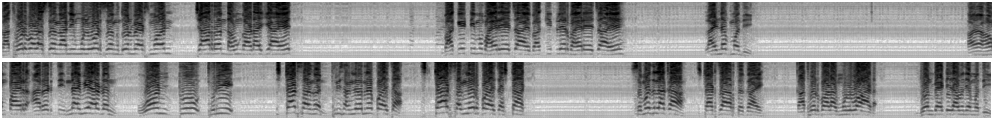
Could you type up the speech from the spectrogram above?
काथवडवाडा संघ आणि मुलवड संघ दोन बॅट्समन चार रन धावून काढायचे आहेत. बाकी टीम बाहेर यायचा आहे बाकी प्लेअर बाहेर यायचा आहे. लाईनअपमध्ये अंपायर आरडती नाही मी आरडन. वन टू थ्री स्टार्ट सांगन. थ्री सांगल्यावर नाही पळायचा. स्टार्ट सांगल्यावर पळायचा स्टार्ट समजला का? स्टार्टचा अर्थ काय? काथवडपाडा मुलवाड. दोन बॅटी जाऊन मध्ये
